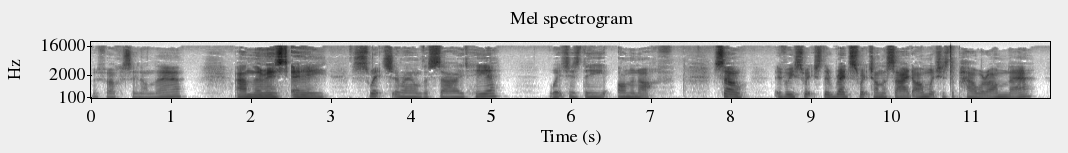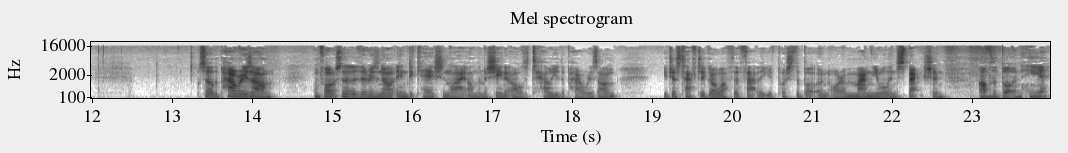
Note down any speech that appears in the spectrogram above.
We're focusing on there. And there is a switch around the side here, which is the on and off. So, if we switch the red switch on the side on, which is the power on there. So the power is on. Unfortunately, there is no indication light on the machine at all to tell you the power is on. You just have to go off the fact that you've pushed the button or a manual inspection of the button here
